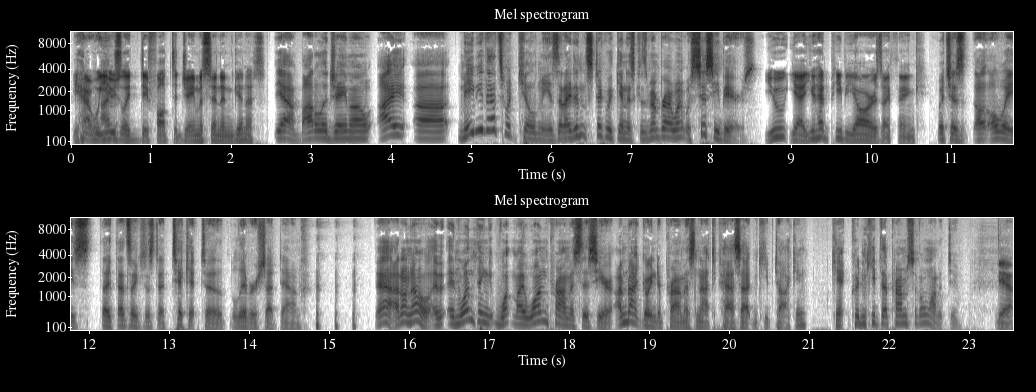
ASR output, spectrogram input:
Yeah we I'm- usually default to jameson and guinness Yeah, bottle of JMO. I uh maybe that's what killed me is that I didn't stick with Guinness because remember I went with sissy beers, you yeah you had pbrs i think which is always like that's like just a ticket to liver shutdown. yeah, I don't know. And- And one thing, what my one promise this year, I'm not going to promise not to pass out and keep talking. Can't couldn't keep that promise if I wanted to. Yeah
